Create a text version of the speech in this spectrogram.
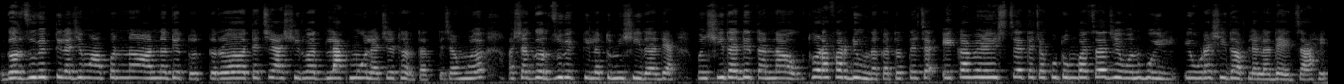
गरजू व्यक्तीला जेव्हा आपण अन्न देतो तर त्याचे आशीर्वाद लाख मोलाचे ठरतात. त्याच्यामुळं अशा गरजू व्यक्तीला तुम्ही शिदा द्या. पण शिदा देताना थोडाफार देऊ नका तर त्याच्या एका वेळेसच्या त्याच्या कुटुंबाचा जेवण होईल एवढा शिदा आपल्याला द्यायचा आहे.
